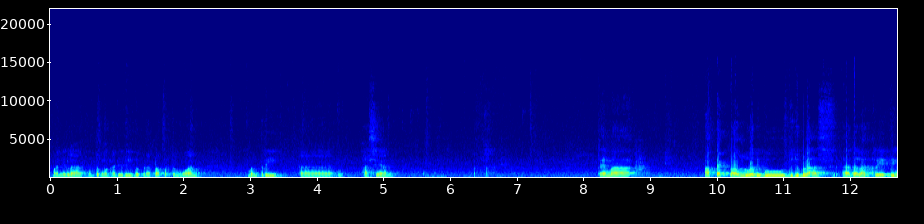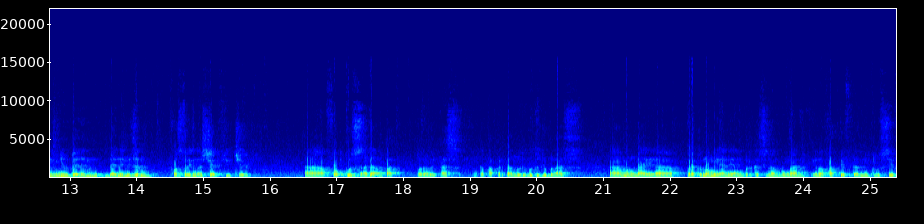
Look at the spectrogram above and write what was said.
Manila untuk menghadiri beberapa pertemuan menteri uh, ASEAN. Tema APEC tahun 2017 adalah Creating New Dynamism fostering a shared future. Uh, fokus ada empat prioritas untuk APEC tahun 2017 uh, mengenai uh, perekonomian yang berkesinambungan, inovatif dan inklusif,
